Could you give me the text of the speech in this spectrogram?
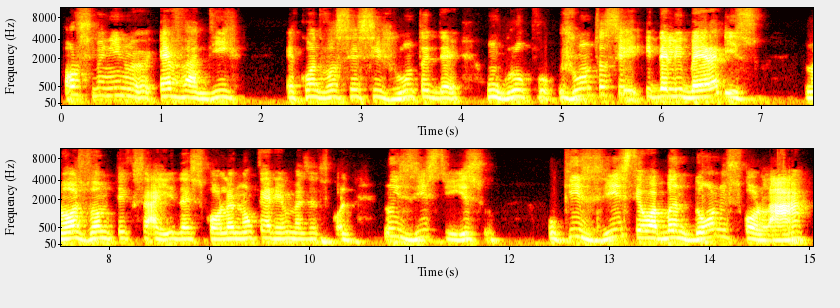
Para os meninos, evadir é quando você se junta, um grupo junta-se e delibera isso. Nós vamos ter que sair da escola, não queremos mais a escola. Não existe isso. O que existe é o abandono escolar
